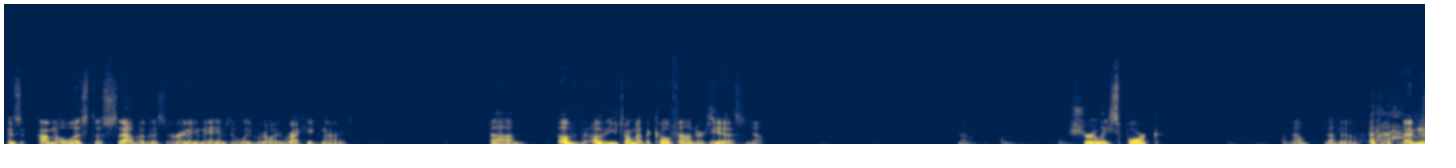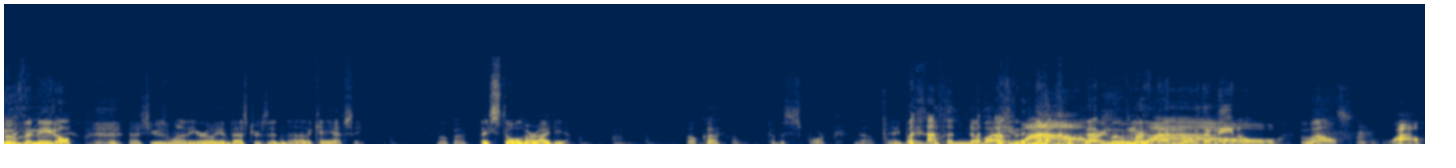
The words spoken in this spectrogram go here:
Is on the list of seven? Is there any names that we'd really recognize? Um, of the, oh, you talking about the co-founders? Yes. No. No. Shirley Spork. No, nothing. No, doesn't move the needle. no, she was one of the early investors in uh, the KFC. Okay. They stole her idea Okay. for the spork. No, anybody? Nothing. Nobody. Nothing. Wow. Doesn't All right, move, moving on. doesn't move the needle. Who else? Wow.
